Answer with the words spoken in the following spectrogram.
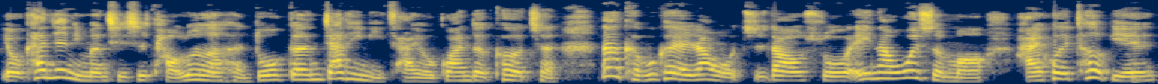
有看见你们其实讨论了很多跟家庭理财有关的课程，那可不可以让我知道说，诶，那为什么还会特别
